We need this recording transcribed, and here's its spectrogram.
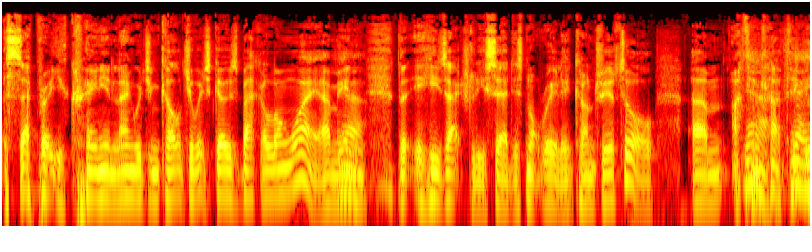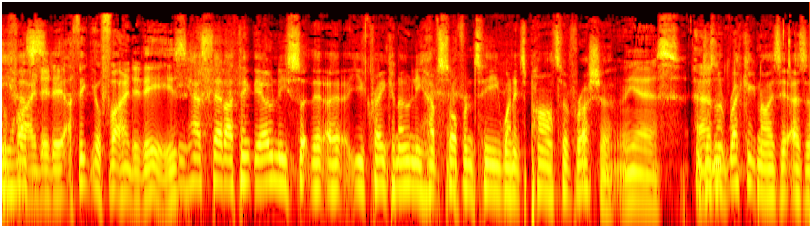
a separate Ukrainian language and culture which goes back a long way. I mean, Yeah. that he's actually said it's not really a country at all. Um, I think Yeah, I think you'll he has- find it. I think you'll find it is. he has said, I think the only so- uh, Ukraine can only have sovereignty when it's part of Russia. yes, He doesn't recognise it as a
